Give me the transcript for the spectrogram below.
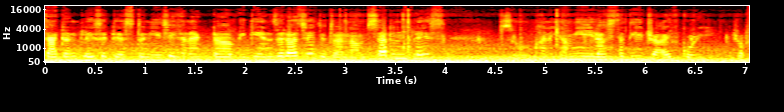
স্যাটার্ন প্লেসের টেস্টটা নিয়েছি। এখানে একটা বিটিএনজেড আছে যেটার নাম স্যাটার্ন প্লেস সো ওখানে আমি এই রাস্তা দিয়ে ড্রাইভ করি সব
